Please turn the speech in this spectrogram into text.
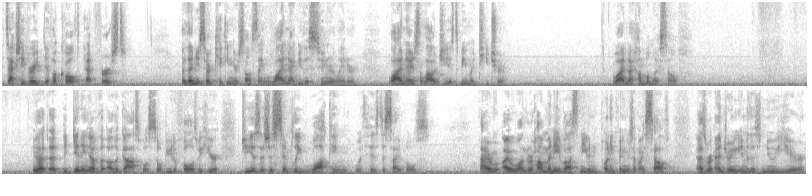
it's actually very difficult at first. But then you start kicking yourself saying, why didn't I do this sooner or later? Why didn't I just allow Jesus to be my teacher? Why didn't I humble myself? You know, that, that beginning of the, of the gospel is so beautiful as we hear Jesus is just simply walking with his disciples. I, I wonder how many of us, and even pointing fingers at myself, as we're entering into this new year,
